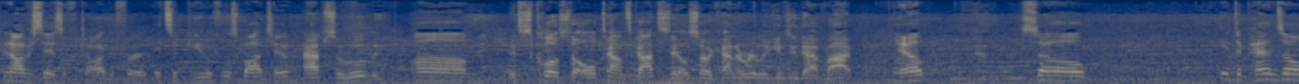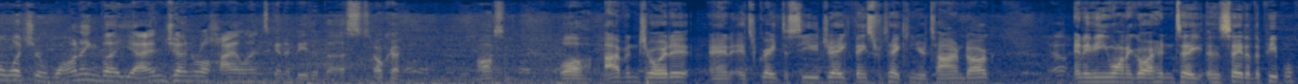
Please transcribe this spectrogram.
And obviously, as a photographer, it's a beautiful spot too. Absolutely. Um, It's close to Old Town Scottsdale, so it kind of really gives you that vibe. Yep. So it depends on what you're wanting, but yeah, in general, Highline's going to be the best. Okay. Awesome. Well, I've enjoyed it, and it's great to see you, Jake. Thanks for taking your time, dog. Yeah. Anything you want to go ahead and take, say to the people?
